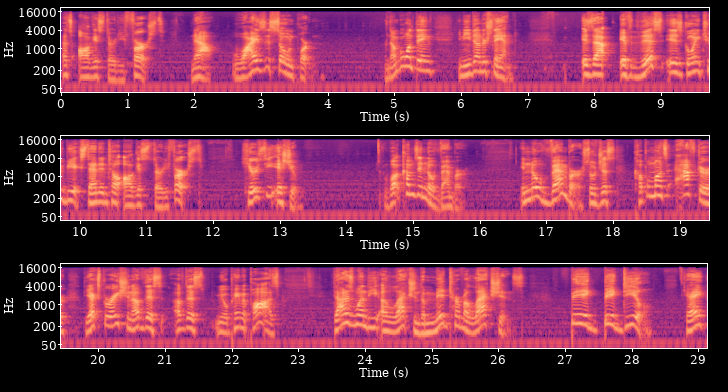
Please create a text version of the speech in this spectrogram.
That's August 31st. Now, why is this so important? Number one thing you need to understand is that if this is going to be extended until August 31st, here's the issue. What comes in November? In November, so just a couple months after the expiration of this of this you know payment pause, that is when the election, the midterm elections, big big deal. Okay?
